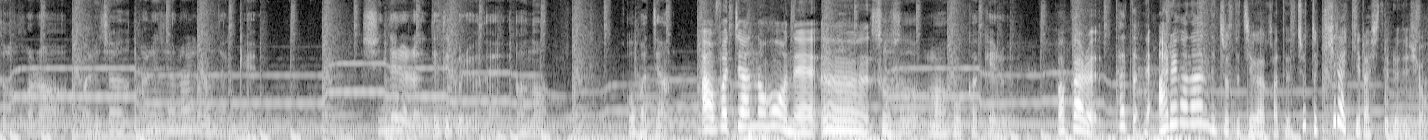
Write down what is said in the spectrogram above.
だからあれじゃあれじゃないなんだっけ？シンデレラに出てくるよね。あのおばちゃん。あおばちゃんの方ね。うあんそうそう魔法かける。わかる。ただねあれがなんでちょっと違うかってちょっとキラキラしてるでしょ。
